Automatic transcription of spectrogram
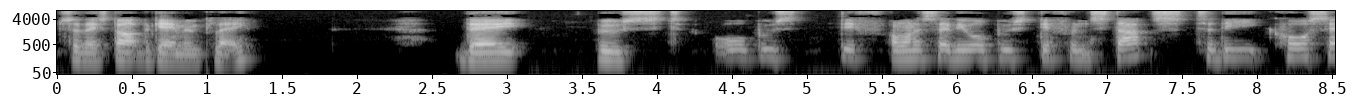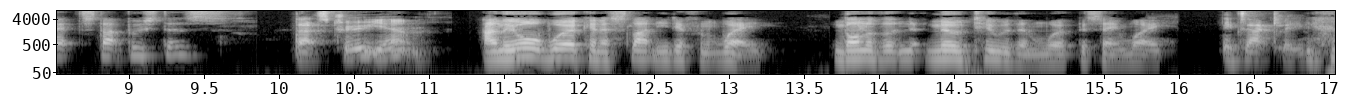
so they start the game in play. They boost all boost diff. I want to say they all boost different stats to the core set stat boosters, That's true, yeah. and they all work in a slightly different way. None of the no two of them work the same way. Exactly.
